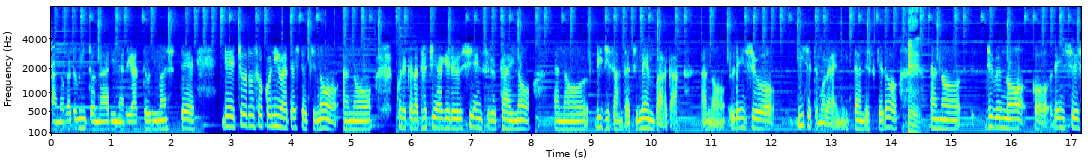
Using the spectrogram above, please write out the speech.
あのバドミントンのアリーナでやっておりましてでちょうどそこに私たちのあのこれから立ち上げる支援する会のあの理事さんたちメンバーがあの練習を見せてもらいに行ったんですけど、ええ、あの自分のこう練習し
